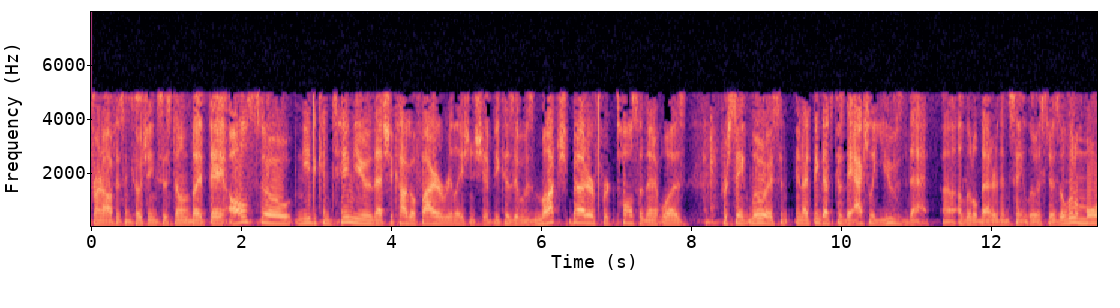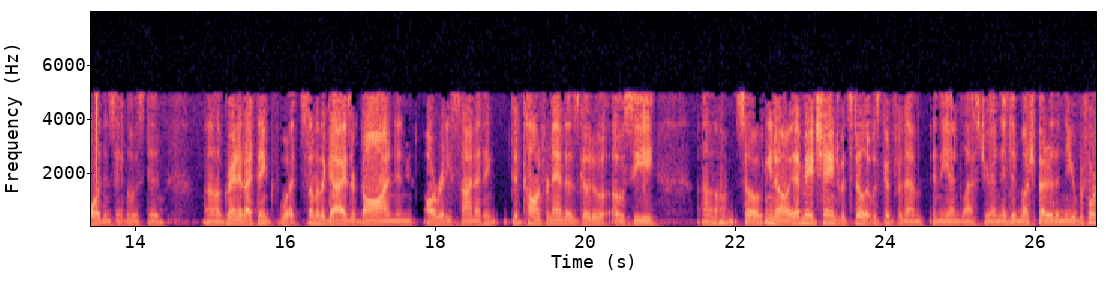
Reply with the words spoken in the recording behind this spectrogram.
front office and coaching system. But they also need to continue that Chicago Fire relationship because it was much better for Tulsa than it was for St. Louis, and, and I think that's because they actually used that uh, a little better than St. Louis did, a little more than St. Louis did. Uh, granted, I think what some of the guys are gone and already signed. I think did Colin Fernandez go to OC? Um, so you know it may change, but still, it was good for them in the end last year, and they did much better than the year before.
